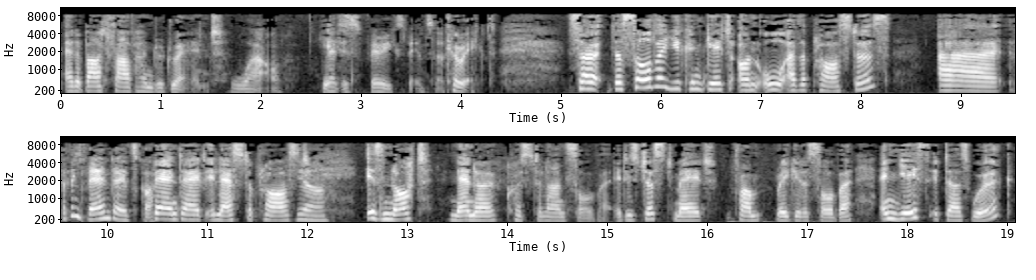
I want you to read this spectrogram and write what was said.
at about 500 rand. wow, Yes. that is very expensive. Correct. So the silver you can get on all other plasters. Uh, I think Band-Aid's got. Band-Aid Elastoplast Yeah. is not nanocrystalline silver. It is just made from regular silver. And yes, it does work,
